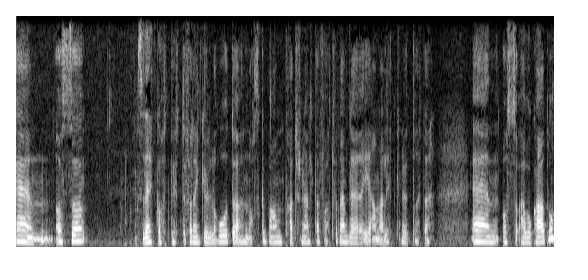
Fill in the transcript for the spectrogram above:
Um, og så så det er et godt bytte for den gulrota norske barn tradisjonelt har fått, for den blir gjerne litt knudrete. Um, også avokado.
